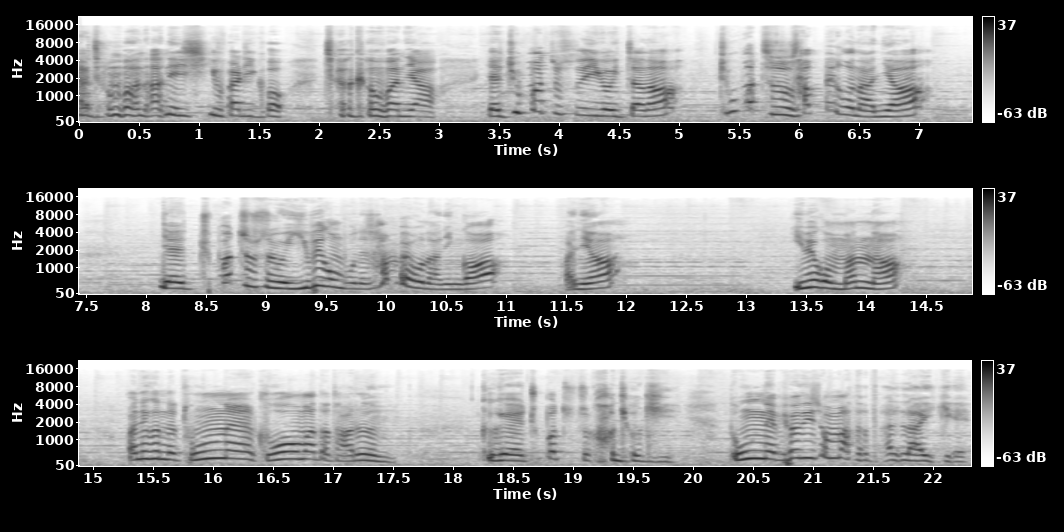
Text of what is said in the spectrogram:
야 잠만 아니 씨발 이거 잠깐만 야야 chupa춥스 이거 있잖아 chupa춥스 300원 아니야? 야 chupa춥스 왜 200원 보내 300원 아닌가? 아니야? 200원 맞나? 아니 근데 동네 그거마다 다름 그게 chupa춥스 가격이 동네 편의점마다 달라 이게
